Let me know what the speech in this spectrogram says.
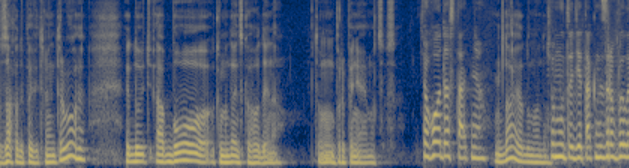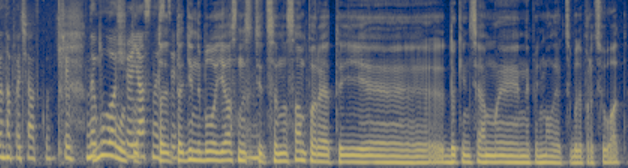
заходи повітряної тривоги, йдуть або комендантська година. Тому ми припиняємо це все. Цього достатньо. Да, я думаю, да. Чому тоді так не зробили на початку? Чи не було Ну, ще ясності? Тоді не було ясності, це насамперед, і е, до кінця ми не розуміли, як це буде працювати.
